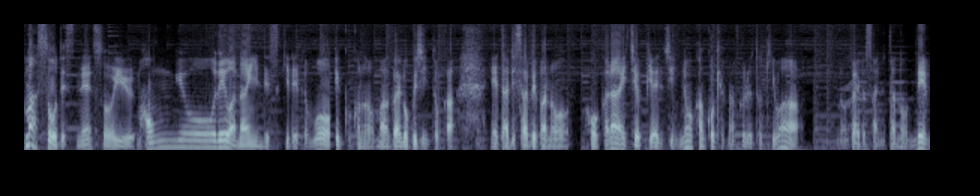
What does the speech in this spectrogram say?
まあそうですね、そういう、まあ本業ではないんですけれども、結構この、まあ、外国人とか、えーとアディサベバの方からエチオピア人の観光客が来るときは、あのガイドさんに頼んで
